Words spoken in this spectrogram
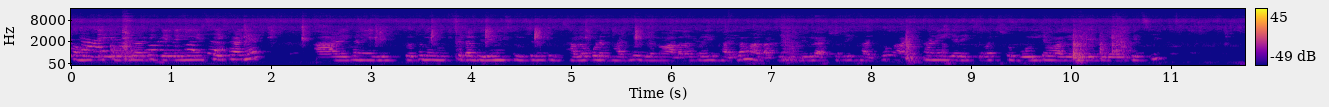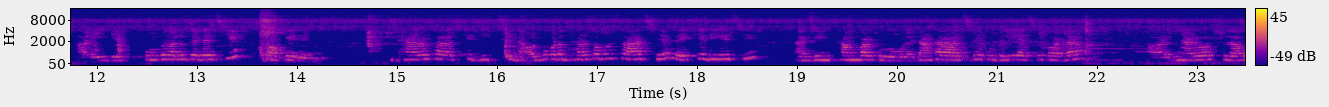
সমস্ত সবজি কেটে নিয়েছি এখানে। আর এখানে প্রথমে উচ্ছেটা ভেজে নিচ্ছি, উচ্ছেটা খুব ভালো করে ভাজবো, এই জন্য আলাদা করেই ভাজলাম, আর বাকি সবজিগুলো একসাথেই ভাজবো। আর এখানে এই যে দেখতে পাচ্ছ বইটাও আগে ভেজে তুলে রেখেছি। আর এই যে কুমড়ো আলু কেটেছি, টকে দেবো। ঢ্যাঁড়স আর আজকে দিচ্ছি না। অল্প কটা ঢ্যাঁড়স অবস্থা আছে, রেখে দিয়েছি। একদিন সাম্বার করব বলে। ডাঁটা আছে কুদলি আছে, কটা। আর ঢ্যাঁড়স, লাউ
